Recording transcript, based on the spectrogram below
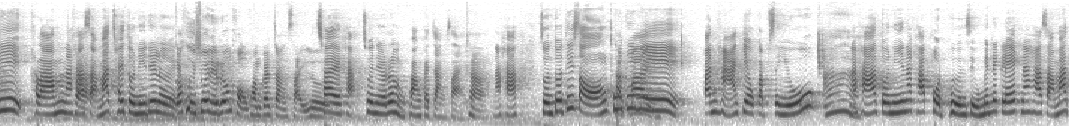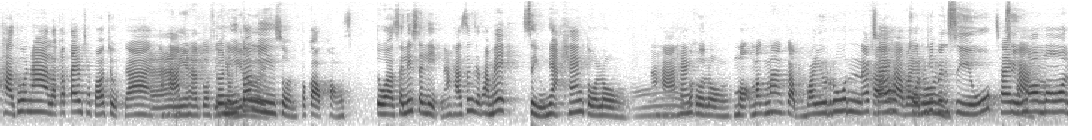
ที่คล้ำนะคะค่ะสามารถใช้ตัวนี้ได้เลย ก็คือช่วยในเรื่องของความกระจ่างใสเลยใช่ค่ะ ช่วยในเรื่องของความกระจ่างใสค่ะ นะคะ ส่วนตัวที่2ผู้ถัดไปที่มี ปัญหาเกี่ยวกับสิวอ่านะคะ ตัวนี้นะคะผดผื่นสิวเม็ดเล็ก ๆนะคะ สามารถทาทั่วหน้าแล้วก็แต้มเฉพาะจุดได้นะคะอ่านี่ฮะตัวสีตัวเขียวนี้นี้ก็เลยมีส่วนประกอบของตัวซาลิซิลิกนะคะ ซึ่งจะทำให้สิวเนี่ยแห้งตัวลงนะคะแห้งตัวลงเหมาะมากๆกับวัยรุ่นนะคะใช่ค่ะวัยรุ่คนนที่เป็นสิวใช่ค่ะสิวฮอร์โมน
